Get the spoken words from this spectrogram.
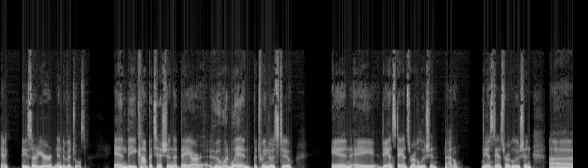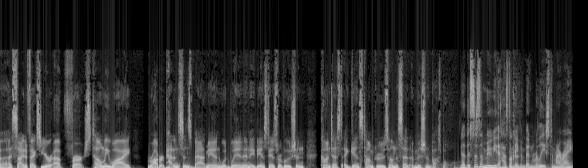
Okay. These are your individuals. And the competition that they are, who would win between those two in a Dance Dance Revolution battle? Mm-hmm. Dance Dance Revolution. Uh, mm-hmm. uh, side effects, you're up first. Tell me why Robert Pattinson's Batman would win in a Dance Dance Revolution contest against Tom Cruise on the set of Mission Impossible. Now, this is a movie that has not Okay. even been released. Am I right?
